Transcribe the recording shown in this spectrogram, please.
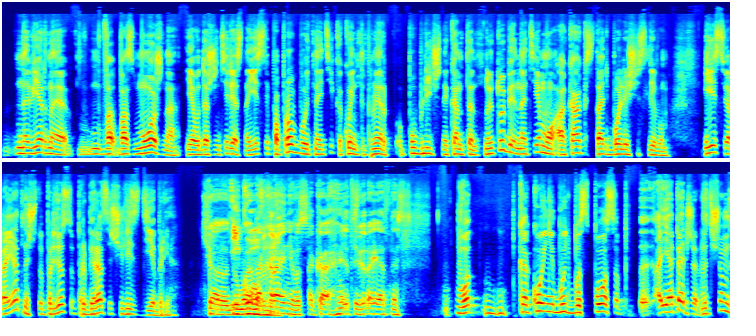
Наверное, в- возможно, я вот даже интересно, если попробовать найти какой-нибудь, например, публичный контент на Ютубе на тему «А как стать более счастливым?». И есть вероятность, что придется пробираться через дебри. Я И думаю, она говны. крайне высока, эта вероятность. Вот какой-нибудь бы способ... э, А и опять же, в чем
